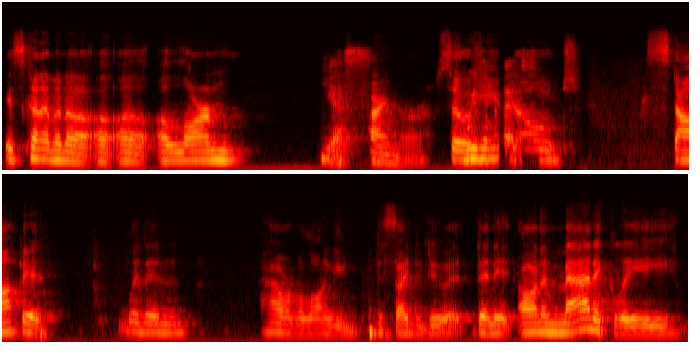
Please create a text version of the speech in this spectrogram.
It's kind of an a, a, alarm Yes. timer. So We if you don't stop it within however long you decide to do it, then it automatically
